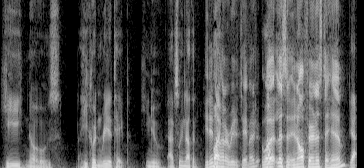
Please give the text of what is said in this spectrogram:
he knows he couldn't read a tape. He knew absolutely nothing. He didn't But- know how to read a tape measure? Well, listen, in all fairness to him, Yeah.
